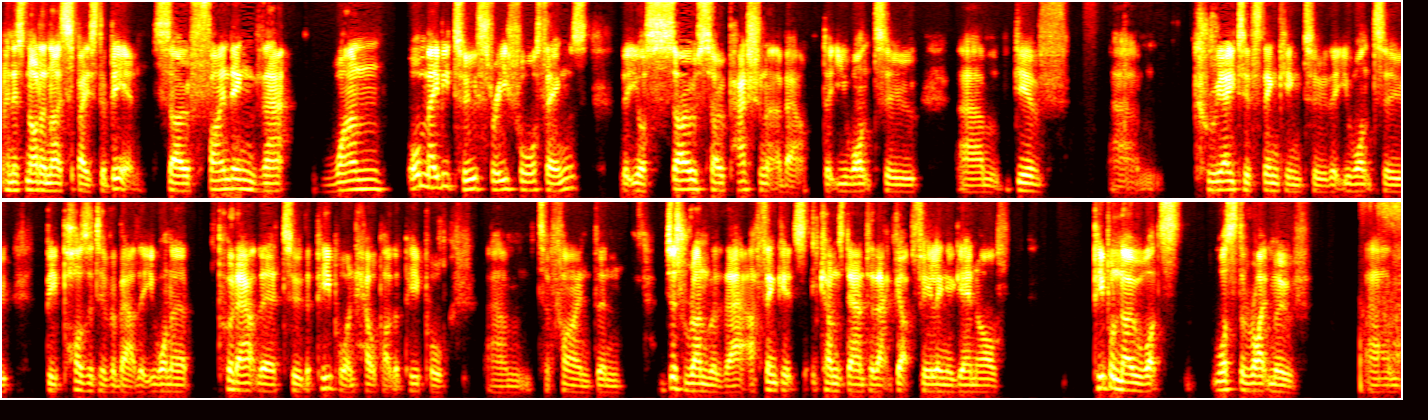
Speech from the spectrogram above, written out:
and it's not a nice space to be in. So finding that one or maybe two, three, four things that you're so so passionate about that you want to um, give um, creative thinking to, that you want to be positive about, that you want to put out there to the people and help other people um, to find, then just run with that. I think it's it comes down to that gut feeling again of people know what's what's the right move. Um,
